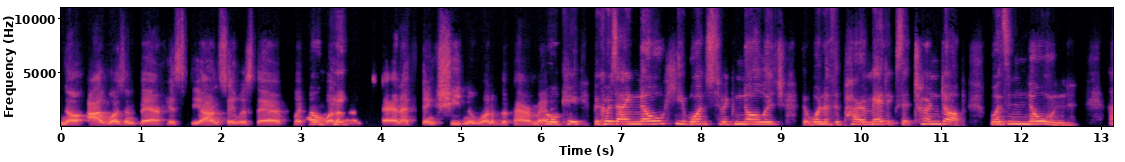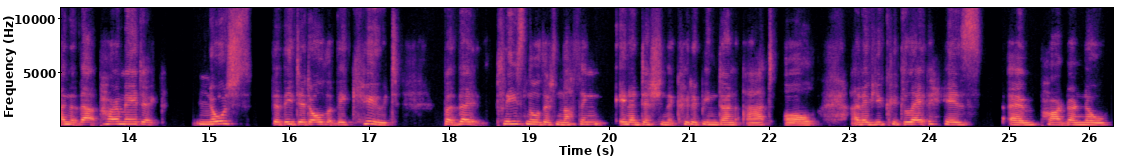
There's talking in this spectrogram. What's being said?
No, I wasn't there. His fiance was there, but from okay. what I understand, I think she knew one of the paramedics. Okay, because I know he wants to acknowledge that one of the paramedics that turned up was known and that that paramedic knows that they did all that they could, but that please know there's nothing in addition that could have been done at all. And if you could let his um, partner know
